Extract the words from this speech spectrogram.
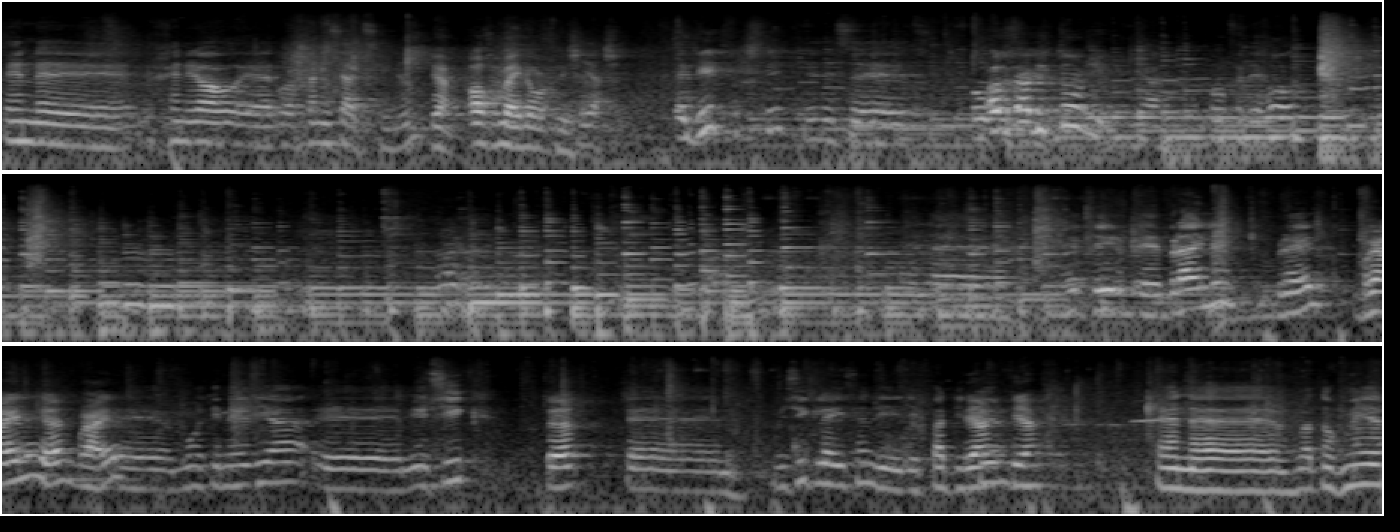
Ja. En generaal organisatie, no? Ja, algemene organisatie. En dit, wat is dit? Dit is... eh, Oh, het auditorium. Ja, over de hal. En heeft hier braille, braille Breinen, ja, breien. eh, multimedia, muziek, uh, muziek lezen, die, die partituur. Ja, ja. En eh, wat nog meer?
